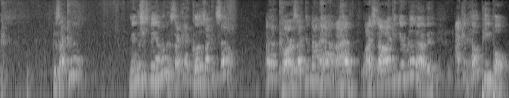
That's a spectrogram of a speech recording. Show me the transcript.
because I could. I mean, let's just be honest. I got clothes I can sell. I got cars I could not have. I have lifestyle I can get rid of, and I can help people.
